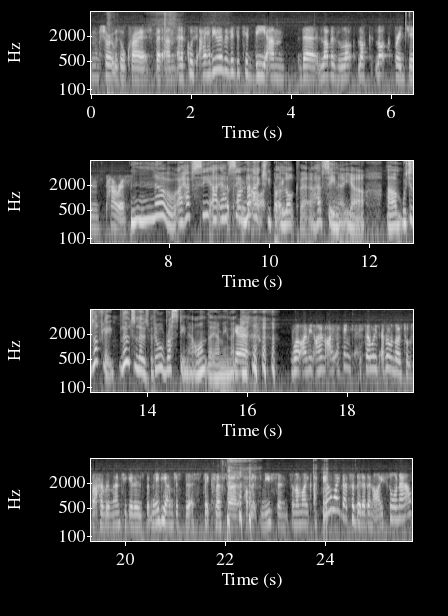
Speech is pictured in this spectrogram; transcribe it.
I'm sure it was all quiet. But um, and of course, I, have you ever visited the um, the Lovers Lock, Lock Lock Bridge in Paris? No, I have seen. I have The seen. Not d'Arc, actually put sorry. a lock there. I have seen it. Yeah, um, which is lovely. Loads and loads, but they're all rusty now, aren't they? I mean, like, Yeah. Well, I mean, I'm. I, I think it's always everyone's always talks about how romantic it is, but maybe I'm just a stickler for public nuisance, and I'm like, I feel like that's a bit of an eyesore now.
